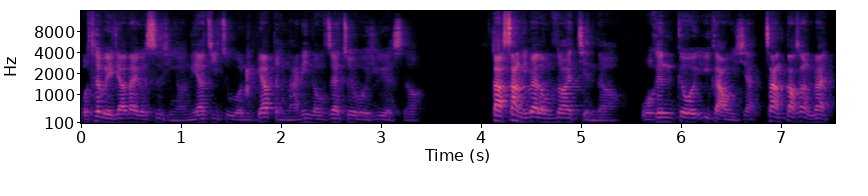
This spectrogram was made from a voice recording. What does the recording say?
我特别交代一个事情哦，你要记住哦，你不要等哪天融资再追回去的时候，到上礼拜融资都还减的哦。我跟各位预告一下，这样到上礼拜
